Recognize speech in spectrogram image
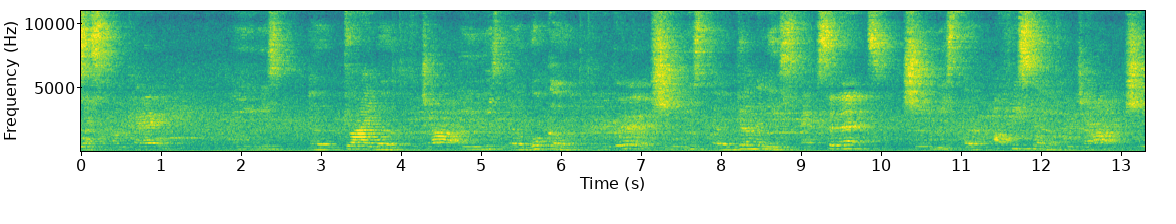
Yes. Okay. He is a driver. Good job. He is a worker. Very good. She is a journalist. Excellent. She is an officer. Good job. She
